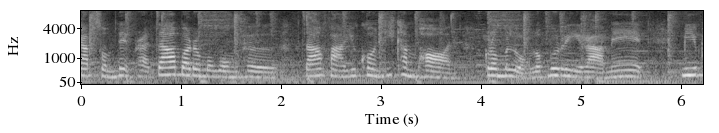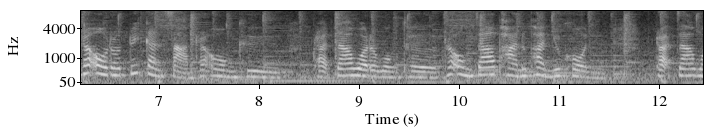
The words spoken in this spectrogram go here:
กับสมเด็จพระเจ้าบรมวงศ์เธอ เจ้าฟ้ายุคนที่คำพร กรมหลวงลบบุรีราเมศ มีพระโอรสด้วยกันสามพระองค์คือ พระเจ้าวรวงศ์เธอ พระองค์เจ้าพานุพันยุคน พระเจ้าว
